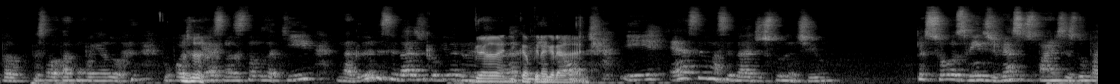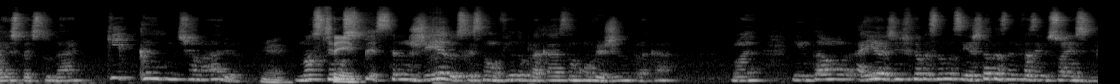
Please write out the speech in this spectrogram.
para o pessoal estar tá acompanhando o podcast, nós estamos aqui na grande cidade de Campina Grande. Grande, né? Campina então, Grande. E essa é uma cidade estudantil, Pessoas vêm de diversas partes do país para estudar. Que campo missionário! É. Nós temos Sim. estrangeiros que estão vindo para cá, estão convergindo para cá. Não é? Então, aí a gente fica pensando assim, a gente está pensando em fazer missões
